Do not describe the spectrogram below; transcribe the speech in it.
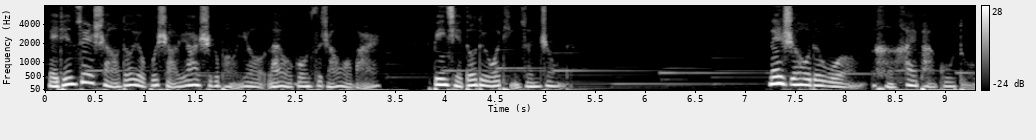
每天最少都有不少于二十个朋友来我公司找我玩，并且都对我挺尊重的。那时候的我很害怕孤独。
